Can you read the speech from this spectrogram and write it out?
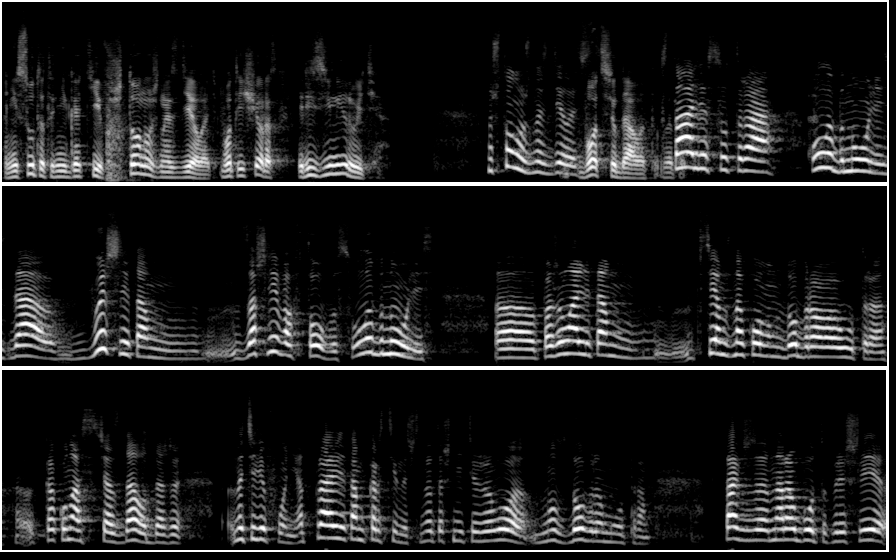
несут это негатив. Что нужно сделать? Вот еще раз, резюмируйте. Ну что нужно сделать? Вот сюда вот. Встали с утра, улыбнулись, да, вышли там, зашли в автобус, улыбнулись, э, пожелали там всем знакомым доброго утра. Как у нас сейчас, да, вот даже на телефоне, отправили там картиночку, ну это ж не тяжело, но с добрым утром. Также на работу пришли.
